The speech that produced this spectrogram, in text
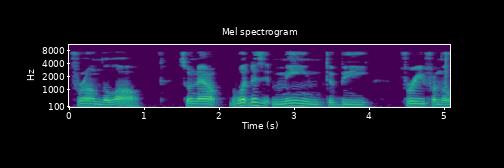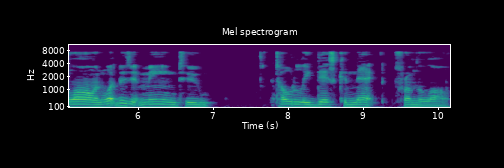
from the law. So now, what does it mean to be free from the law, and what does it mean to totally disconnect from the law?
